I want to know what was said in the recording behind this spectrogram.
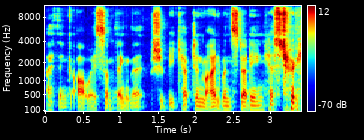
I think, always something that should be kept in mind when studying history.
